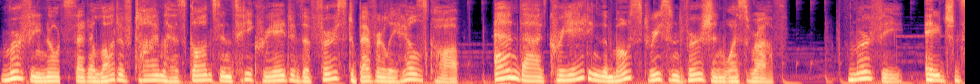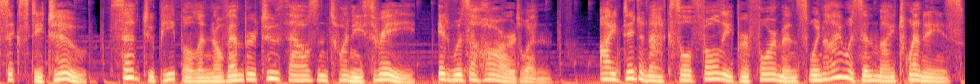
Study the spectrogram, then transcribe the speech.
Murphy notes that a lot of time has gone since he created the first Beverly Hills Cop, and that creating the most recent version was rough. Murphy, aged 62, said to People in November 2023, It was a hard one. I did an Axel Foley performance when I was in my 20s.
